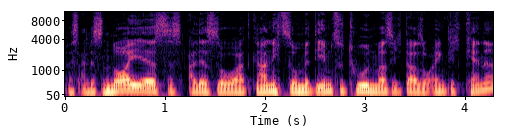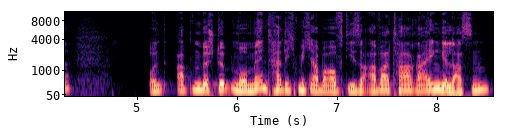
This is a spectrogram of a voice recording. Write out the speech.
was alles neu ist, ist alles so, hat gar nichts so mit dem zu tun, was ich da so eigentlich kenne. Und ab einem bestimmten Moment hatte ich mich aber auf diese Avatare eingelassen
